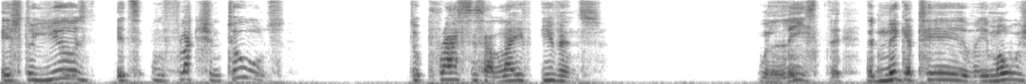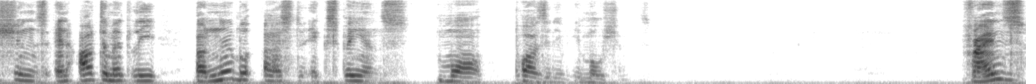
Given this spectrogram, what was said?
is to use its reflection tools to process our life events, release the, the negative emotions, and ultimately enable us to experience more positive emotions. Friends,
